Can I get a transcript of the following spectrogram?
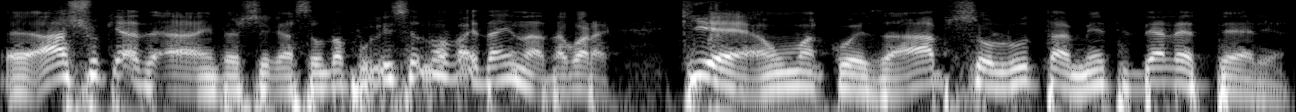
É, acho que a, a, investigação da polícia não vai dar em nada. Agora, que é uma coisa absolutamente deletéria.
